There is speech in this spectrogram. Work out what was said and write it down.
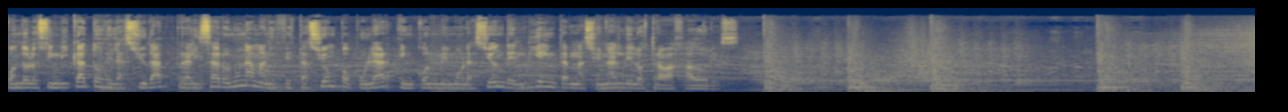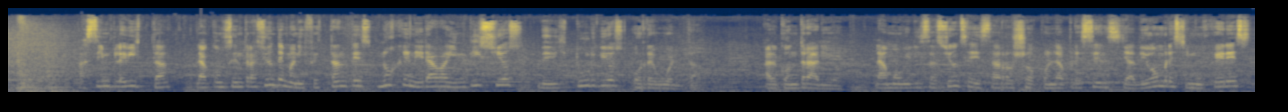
cuando los sindicatos de la ciudad realizaron una manifestación popular en conmemoración del Día Internacional de los Trabajadores. A simple vista, la concentración de manifestantes no generaba indicios de disturbios o revuelta. Al contrario, la movilización se desarrolló con la presencia de hombres y mujeres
